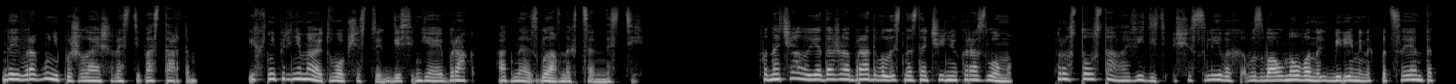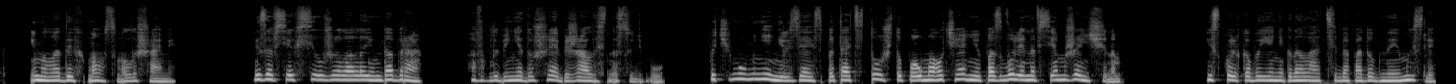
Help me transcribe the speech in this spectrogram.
Да и врагу не пожелаешь расти бастардом. Их не принимают в обществе, где семья и брак — одна из главных ценностей. Поначалу я даже обрадовалась назначению к разлому, просто устала видеть счастливых, взволнованных беременных пациенток, и молодых мам с малышами. Изо всех сил желала им добра, а в глубине души обижалась на судьбу. Почему мне нельзя испытать то, что по умолчанию позволено всем женщинам? И сколько бы я ни гнала от себя подобные мысли,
